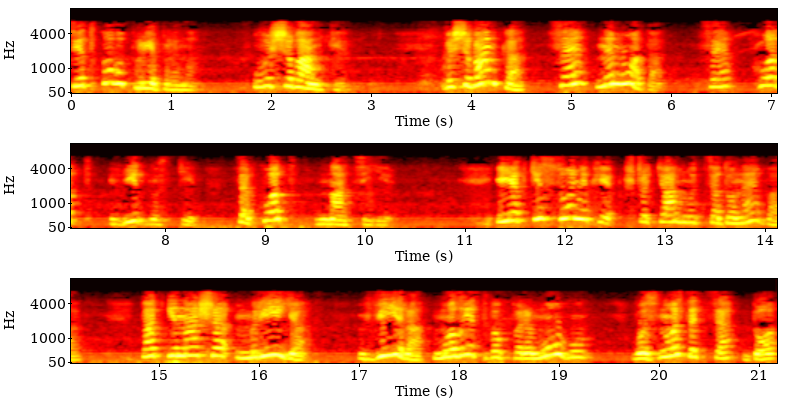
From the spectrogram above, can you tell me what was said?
святково прибрана у вишиванки. Вишиванка це не мода, це код гідності, це код нації. І як ті соняхи, що тягнуться до неба, так і наша мрія, віра, молитва в перемогу возносяться до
